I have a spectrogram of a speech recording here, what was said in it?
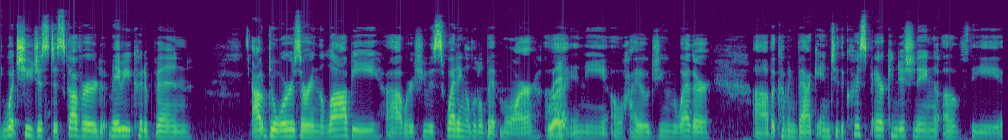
what she just discovered maybe could have been outdoors or in the lobby uh, where she was sweating a little bit more uh, Right. in the Ohio June weather. Uh, but coming back into the crisp air conditioning of the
